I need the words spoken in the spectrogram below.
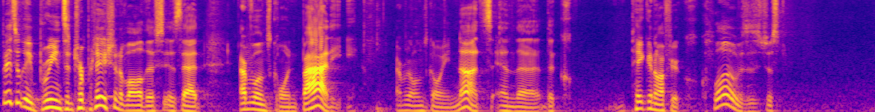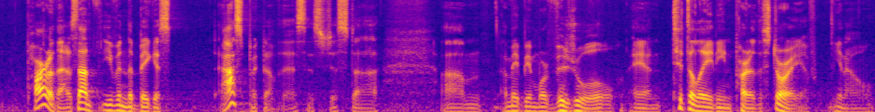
basically, Breen's interpretation of all this is that everyone's going batty, everyone's going nuts, and the the taking off your clothes is just part of that. It's not even the biggest aspect of this. It's just uh, um, maybe a more visual and titillating part of the story. Of you know,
